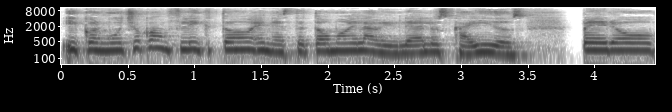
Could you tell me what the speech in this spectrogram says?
y con mucho conflicto en este tomo de la Biblia de los Caídos. Pero,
